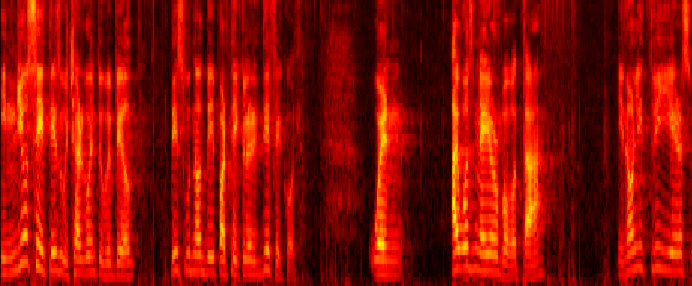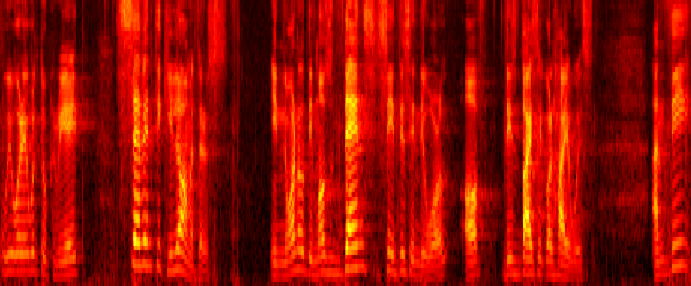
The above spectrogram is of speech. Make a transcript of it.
In new cities which are going to be built, this would not be particularly difficult. When I was mayor of Bogota, in only three years, we were able to create 70 kilometers in one of the most dense cities in the world of these bicycle highways. And this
